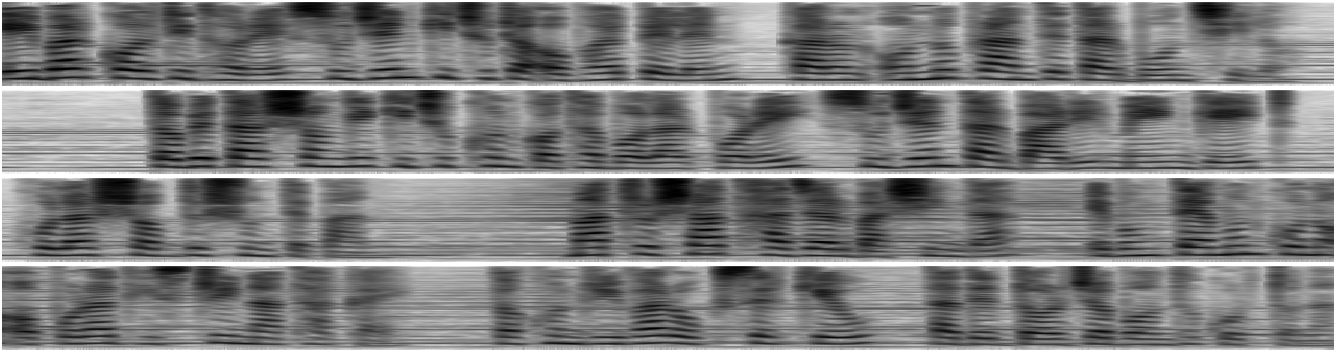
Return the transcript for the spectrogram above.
এইবার কলটি ধরে সুজেন কিছুটা অভয় পেলেন, কারণ অন্য প্রান্তে তার বোন ছিল। তবে তার সঙ্গে কিছুক্ষণ কথা বলার পরেই সুজেন তার বাড়ির মেইন গেট খোলার শব্দ শুনতে পান। মাত্র সাত হাজার বাসিন্দা এবং তেমন কোনো অপরাধ হিস্ট্রি না থাকায় তখন রিভার ওক্সের কেউ তাদের দরজা বন্ধ করত না।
